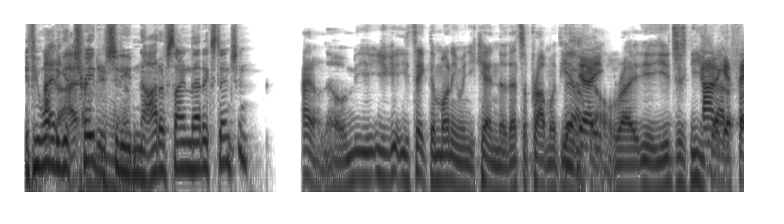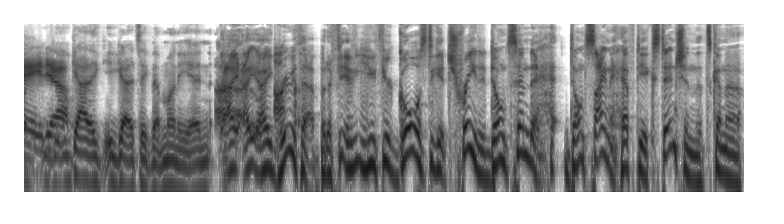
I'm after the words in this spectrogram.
If he wanted I, to get I, traded, I should he not have signed that extension? I don't know. You, you, you, take the money when you can, though. That's a problem with the yeah. NFL, right? You, you just you gotta, gotta get paid. Yeah, you gotta you gotta take that money. And I, I, I agree with that. But if if your goal is to get traded, don't send a don't sign a hefty extension that's gonna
